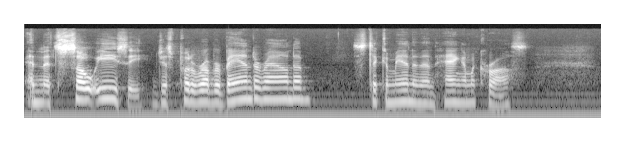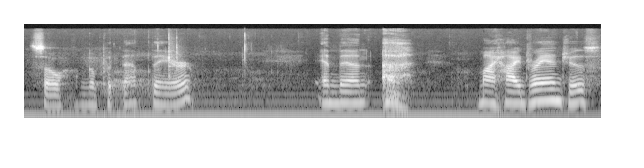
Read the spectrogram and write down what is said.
And it's so easy. Just put a rubber band around them, stick them in, and then hang them across. So I'm going to put that there. And then uh, my hydrangeas.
